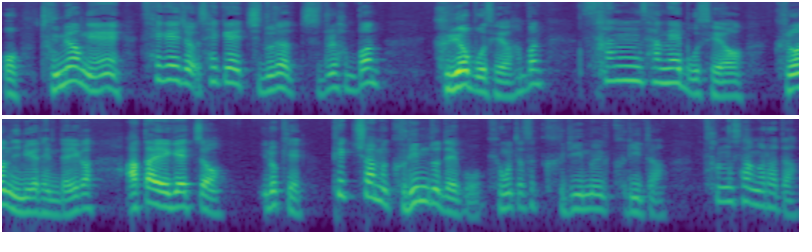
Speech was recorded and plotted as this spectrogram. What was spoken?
어, 두 명의 세계적 세계 지도자들을 한번 그려 보세요. 한번 상상해 보세요. 그런 의미가 됩니다. 얘가 아까 얘기했죠. 이렇게 픽처 하면 그림도 되고 경우 따라서 그림을 그리다, 상상을 하다.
